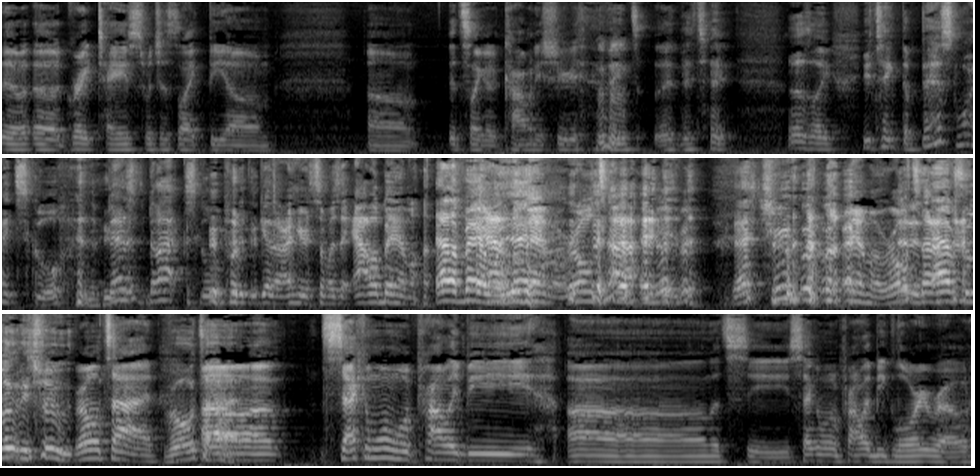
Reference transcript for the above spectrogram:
uh, uh Great Taste, which is like the um uh, it's like a comedy series. they, they take it was like you take the best white school and the best black school, put it together. I hear someone say Alabama, Alabama, Alabama, yeah. roll tide, That's true. Alabama, roll that is tide, absolutely true. roll tide, Roll Tide. Um, second one would probably be uh let's see. Second one would probably be Glory Road.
